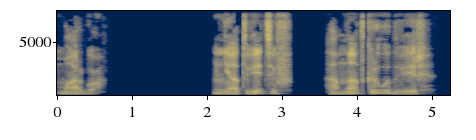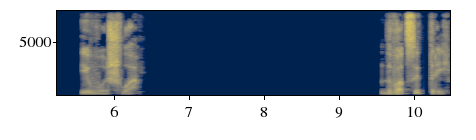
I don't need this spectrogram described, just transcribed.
Марго». Не ответив, она открыла дверь и вышла. 23.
